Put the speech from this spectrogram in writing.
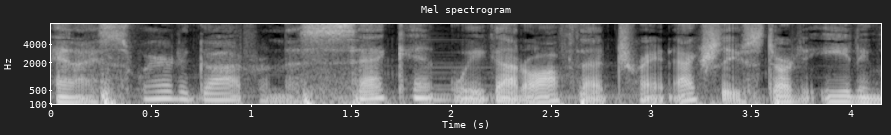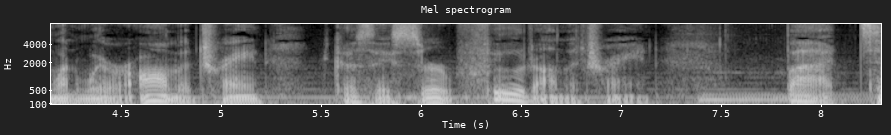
And I swear to God, from the second we got off that train, actually started eating when we were on the train because they served food on the train. But,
